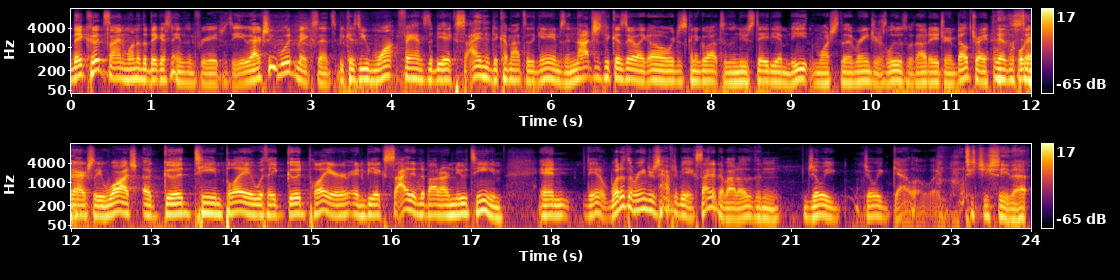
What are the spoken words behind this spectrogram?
they could sign one of the biggest names in free agency. It actually would make sense because you want fans to be excited to come out to the games and not just because they're like, oh, we're just going to go out to the new stadium and eat and watch the Rangers lose without Adrian Beltre. Yeah, we're going to actually watch a good team play with a good player and be excited about our new team. And you know, what do the Rangers have to be excited about other than Joey Joey Gallo? Like, Did you see that?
